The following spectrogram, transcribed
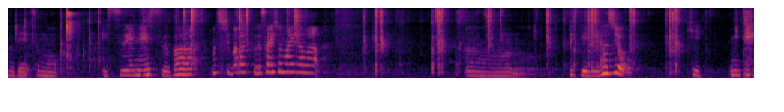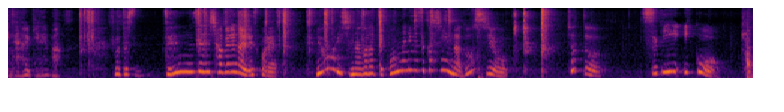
のでその SNS は、まあ、しばらく最初の間はうん STD ラジオを見ていただければ。私全然喋れないですこれ。料理しながらってこんなに難しいんだ。どうしよう。ちょっと次以降考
